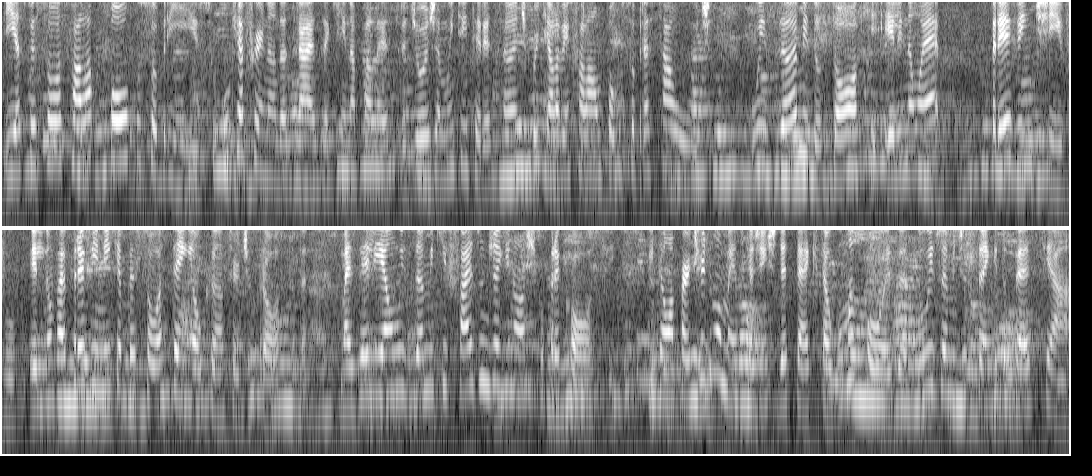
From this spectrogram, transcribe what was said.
E as pessoas falam pouco sobre isso. O que a Fernanda traz aqui na palestra de hoje é muito interessante porque ela vem falar um pouco sobre a saúde. O exame do toque, ele não é preventivo. Ele não vai prevenir que a pessoa tenha o câncer de próstata, mas ele é um exame que faz um diagnóstico precoce. Então, a partir do momento que a gente detecta alguma coisa no exame de sangue do PSA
